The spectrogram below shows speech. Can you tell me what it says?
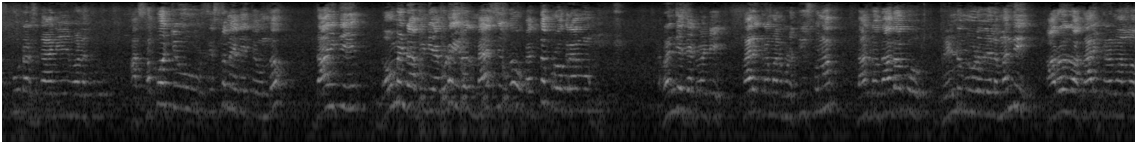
స్కూటర్స్ కానీ వాళ్ళకు ఆ సపోర్టివ్ సిస్టమ్ ఏదైతే ఉందో దానికి గవర్నమెంట్ ఆఫ్ ఇండియా కూడా ఈరోజు మ్యాసివ్గా ఒక పెద్ద ప్రోగ్రాము రన్ చేసేటువంటి కార్యక్రమాన్ని కూడా తీసుకున్నాం. దాంట్లో దాదాపు రెండు మూడు వేల మంది ఆ రోజు ఆ కార్యక్రమాల్లో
